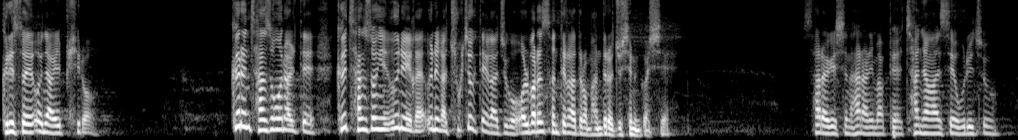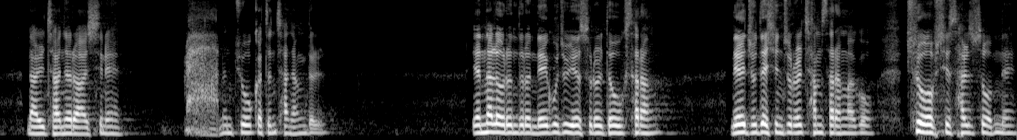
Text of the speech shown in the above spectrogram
그리스도의 언약의 피로. 그런 찬송을 할 때 그 찬송의 은혜가 은혜가 축적돼 가지고 올바른 선택을 하도록 만들어 주시는 것이에요. 살아계신 하나님 앞에 찬양하세요, 우리 주. 날 자녀라 하시네. 많은 주옥 같은 찬양들. 옛날 어른들은 내 구주 예수를 더욱 사랑, 내주 되신 주를 참 사랑하고 주 없이 살 수 없네.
